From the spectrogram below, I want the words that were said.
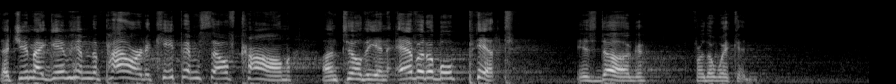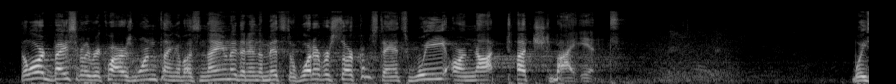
That you may give him the power to keep himself calm until the inevitable pit is dug for the wicked. The Lord basically requires one thing of us, namely that in the midst of whatever circumstance, we are not touched by it. We,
